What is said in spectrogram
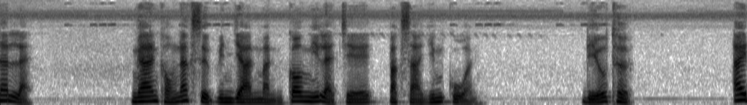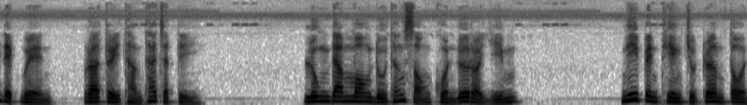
นั่นแหละ งานของนักสืบวิญญาณมันก็งี้แหละเจ๊ปักษายิ้มกวน เดี๋ยวเถอะ ไอเด็กเวร ราตรีทำท่าจะตี ลุงดำมองดูทั้งสองคนด้วยรอยยิ้ม นี่เป็นเพียงจุดเริ่มต้น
